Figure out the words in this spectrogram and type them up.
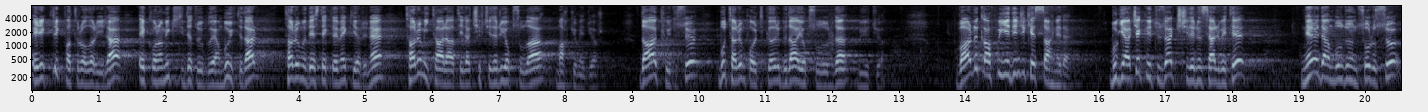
elektrik faturalarıyla ekonomik şiddet uygulayan bu iktidar tarımı desteklemek yerine tarım ithalatıyla çiftçileri yoksulluğa mahkum ediyor. Daha kötüsü bu tarım politikaları gıda yoksulluğunu da büyütüyor. Varlık affı yedinci kez sahnede. Bu gerçek ve tüzel kişilerin serveti nereden bulduğun sorusu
